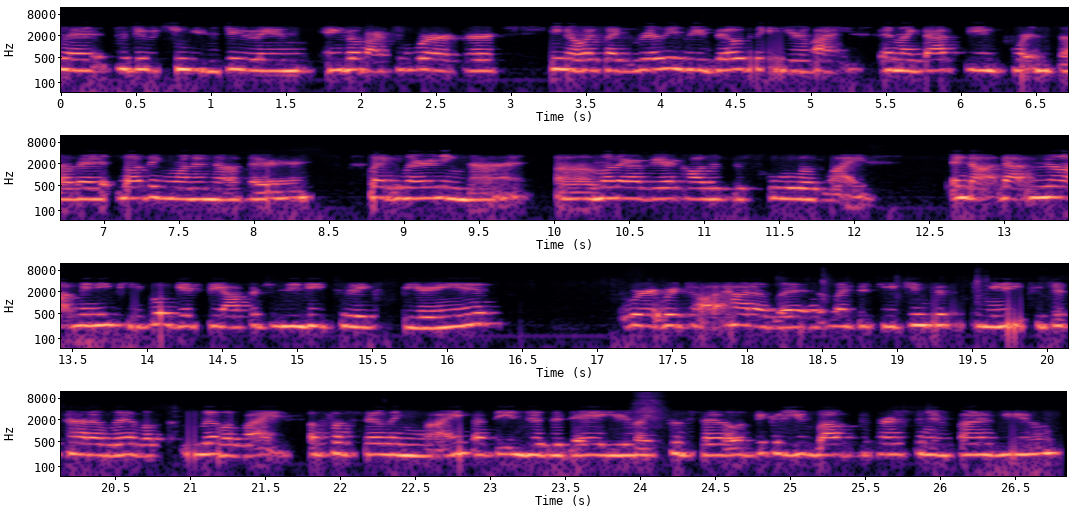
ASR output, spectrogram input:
to, to do what you need to do and and go back to work or you know it's like really rebuilding your life. And like that's the importance of it loving one another like learning that. Uh, mother Elvira calls it the school of life. And not that not many people get the opportunity to experience we're, we're taught how to live, like the teachings of the community teach us how to live a, live a life, a fulfilling life. At the end of the day, you're like fulfilled because you love the person in front of you,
